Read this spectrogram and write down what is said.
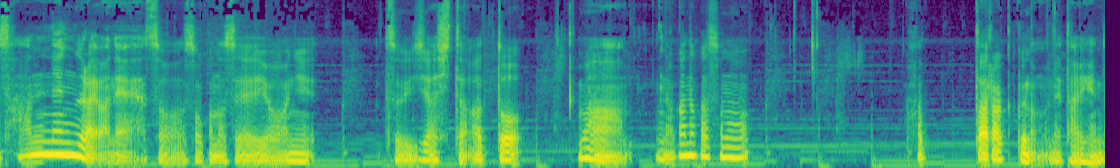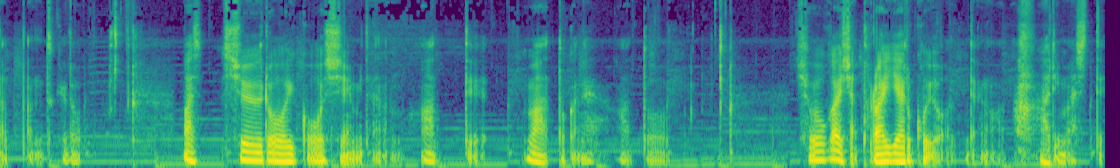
3年ぐらいはねそうそこの西洋に費やした後まあなかなかその働くのもね大変だったんですけどまあ就労移行支援みたいなのもあってまあとかねあと障害者トライアル雇用みたいなのがありまして、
